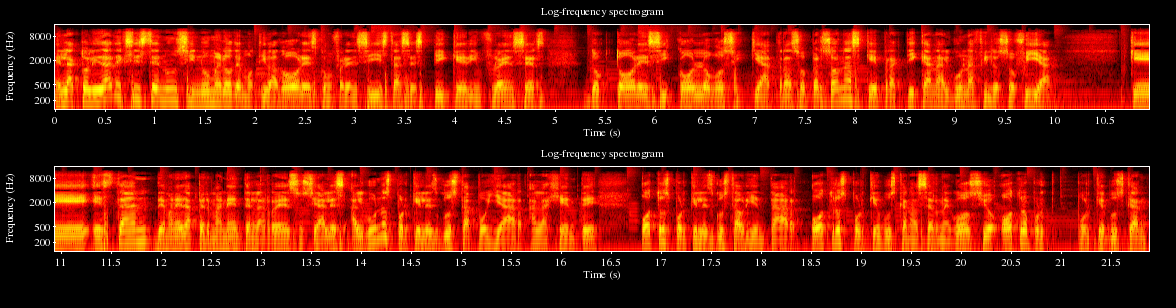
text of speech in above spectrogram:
En la actualidad existen un sinnúmero de motivadores, conferencistas, speakers, influencers, doctores, psicólogos, psiquiatras o personas que practican alguna filosofía que están de manera permanente en las redes sociales, algunos porque les gusta apoyar a la gente, otros porque les gusta orientar, otros porque buscan hacer negocio, otros porque buscan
